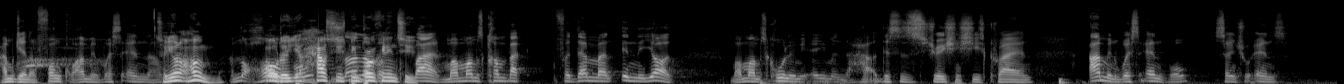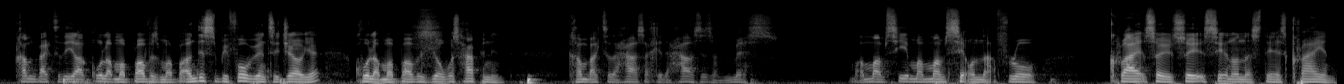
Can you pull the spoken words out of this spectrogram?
I'm getting a phone call. I'm in West End now. so you're not home? I'm not Oh, home. the- your bro. house has been broken into? Bad. My mum's come back for them man in the yard. My mum's calling me, hey man, the house, this is a situation. She's crying. I'm in West End, bro. Central Ends. come back to the yard, call up my brothers, my bro- and this is before we went to jail, yeah. Call up my brothers, yo, what's happening? Come back to the house. Actually, the house is a mess. My mum, seeing my mum sit on that floor, crying. Sorry, so sitting on the stairs, crying.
